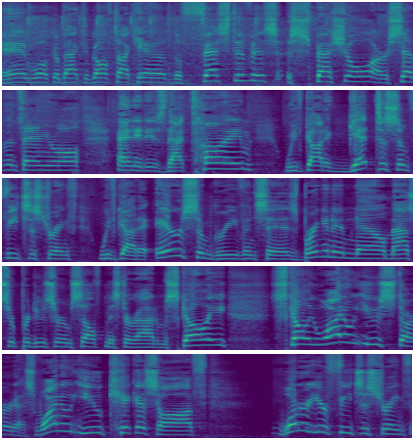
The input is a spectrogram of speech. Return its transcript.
And welcome back to Golf Talk Canada, the Festivus special, our seventh annual. And it is that time. We've got to get to some feats of strength. We've got to air some grievances. Bringing him now, master producer himself, Mr. Adam Scully. Scully, why don't you start us? Why don't you kick us off? What are your feats of strength?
